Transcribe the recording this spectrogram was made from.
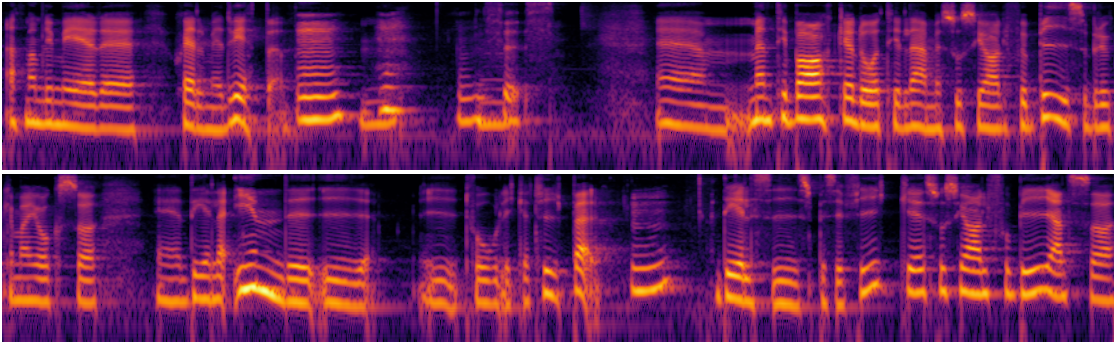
att man blir mer eh, självmedveten. Mm. Precis. Ehm, Men tillbaka då till det här med social fobi så brukar man ju också eh, dela in det i, i två olika typer. Dels i specifik eh, social fobi, alltså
